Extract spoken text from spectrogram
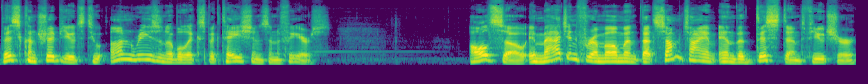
This contributes to unreasonable expectations and fears. Also, imagine for a moment that sometime in the distant future,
